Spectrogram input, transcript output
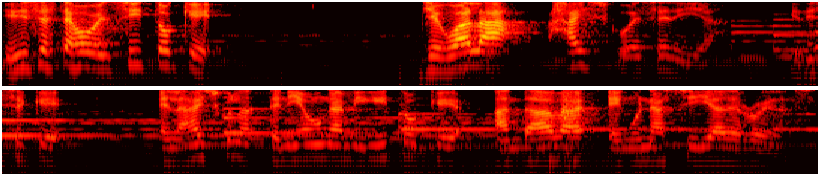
Y dice este jovencito que llegó a la high school ese día y dice que en la high school tenía un amiguito que andaba en una silla de ruedas.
